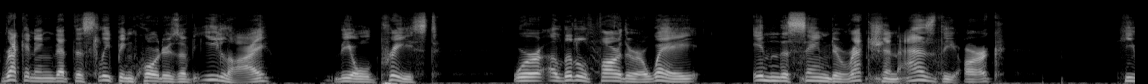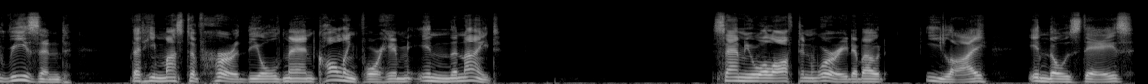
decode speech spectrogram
Reckoning that the sleeping quarters of Eli, the old priest, were a little farther away in the same direction as the ark, he reasoned that he must have heard the old man calling for him in the night. Samuel often worried about Eli in those days,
